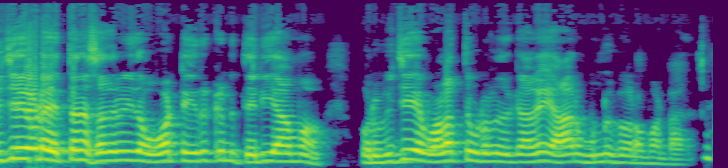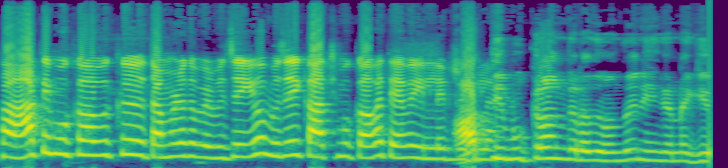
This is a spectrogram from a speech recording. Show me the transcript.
விஜயோட எத்தனை சதவீதம் ஓட்டு இருக்குன்னு தெரியாம ஒரு விஜயை வளர்த்து விடுறதுக்காக யாரும் முன்னுக்கு வர மாட்டாங்க. இப்ப அதிமுகவுக்கு தமிழக விஜயோ விஜய்க்கு அதிமுகவோ தேவையில்லைன்றீங்களா அதிமுகங்கிறது வந்து நீங்க இன்னைக்கு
